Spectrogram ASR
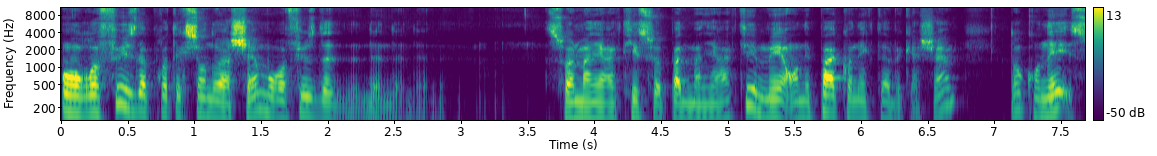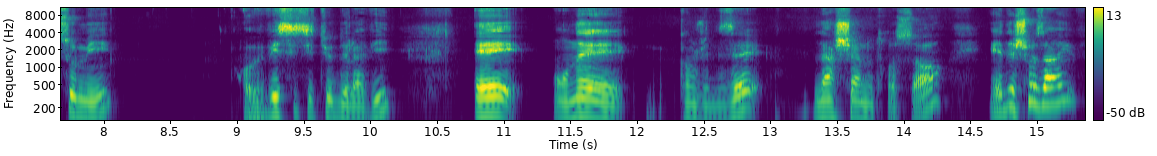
On refuse la protection de Hachem, on refuse soit de manière active, soit pas de manière active, mais on n'est pas connecté avec Hachem. Donc on est soumis aux vicissitudes de la vie et on est, comme je disais, lâché à notre sort et des choses arrivent.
